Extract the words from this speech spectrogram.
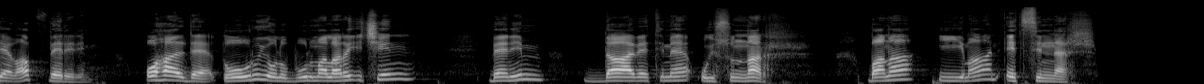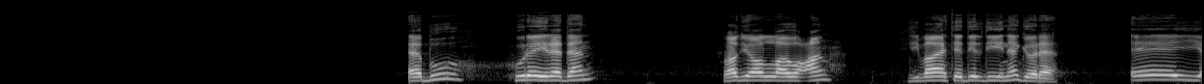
cevap veririm. O halde doğru yolu bulmaları için benim davetime uysunlar. Bana iman etsinler. Ebu Hureyre'den radıyallahu anh rivayet edildiğine göre Ey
